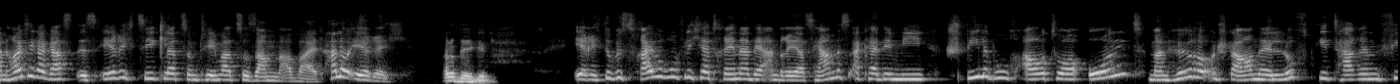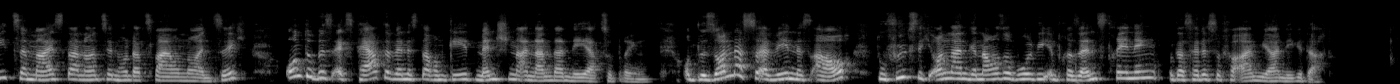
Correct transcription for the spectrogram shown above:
Mein heutiger Gast ist Erich Ziegler zum Thema Zusammenarbeit. Hallo Erich. Hallo Birgit. Erich, du bist freiberuflicher Trainer der Andreas Hermes Akademie, Spielebuchautor und, man höre und staune, Luftgitarren Vizemeister 1992 und du bist Experte, wenn es darum geht, Menschen einander näher zu bringen. Und besonders zu erwähnen ist auch, du fühlst dich online genauso wohl wie im Präsenztraining und das hättest du vor einem Jahr nie gedacht.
